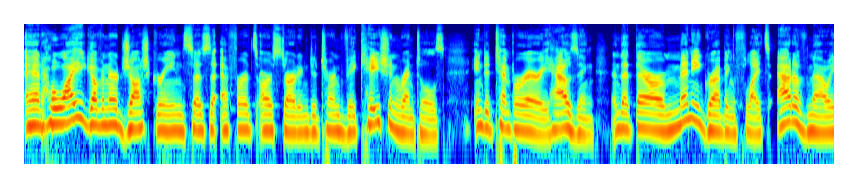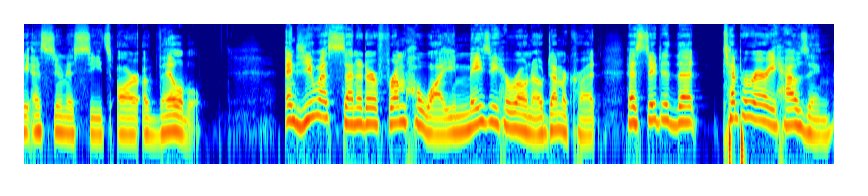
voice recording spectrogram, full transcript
And Hawaii Governor Josh Green says the efforts are starting to turn vacation rentals into temporary housing and that there are many grabbing flights out of Maui as soon as seats are available. And U.S. Senator from Hawaii, Mazie Hirono, Democrat, has stated that temporary housing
